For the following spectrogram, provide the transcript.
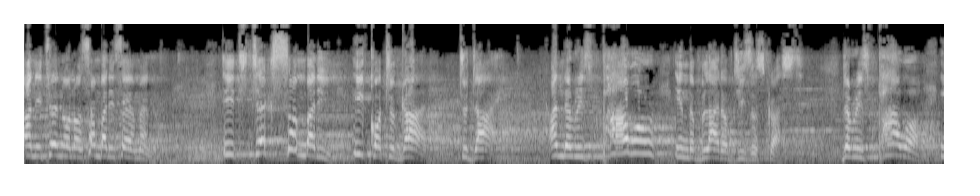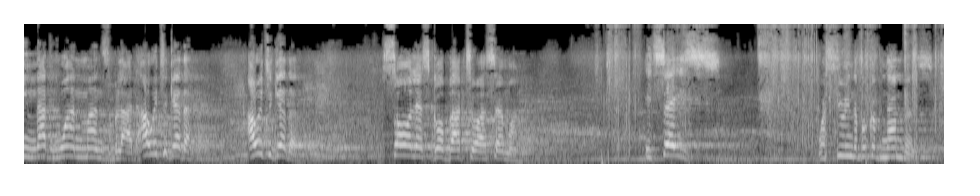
an eternal law. Somebody say amen. It takes somebody equal to God to die. And there is power in the blood of Jesus Christ. There is power in that one man's blood. Are we together? Are we together? So let's go back to our sermon. It says, we're still in the book of Numbers.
